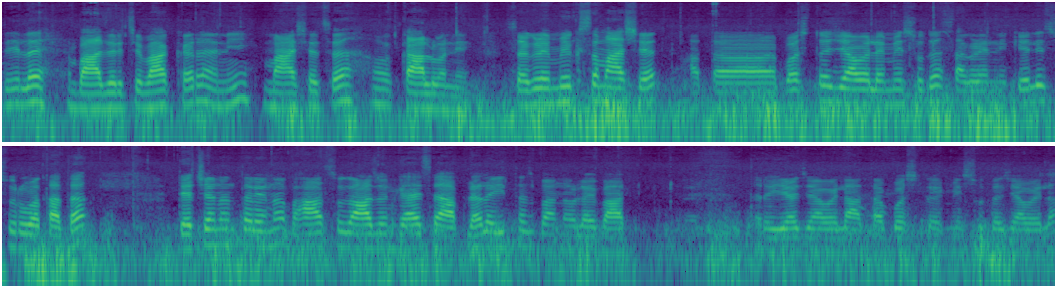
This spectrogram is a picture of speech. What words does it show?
दिलंय बाजरीची भाकर आणि माशाचं कालवण आहे. सगळे मिक्स मासे आहेत. आता बसतोय जेवायला मी सुद्धा सगळ्यांनी केली सुरुवात आता. त्याच्यानंतर आहे ना भात सुद्धा अजून घ्यायचा आहे आपल्याला. इथंच बनवलाय भात. तर या जेवायला आता बसलोय मी सुद्धा जेवायला.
